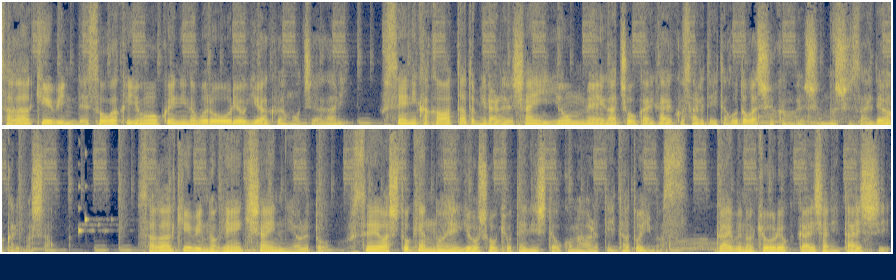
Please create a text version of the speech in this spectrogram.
佐川急便で総額4億円に上る横領疑惑が持ち上がり不正に関わったとみられる社員4名が懲戒解雇されていたことが週刊文春の取材で分かりました佐川急便の現役社員によると、不正は首都圏の営業所を拠点にして行われていたといいます。外部の協力会社に対し、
